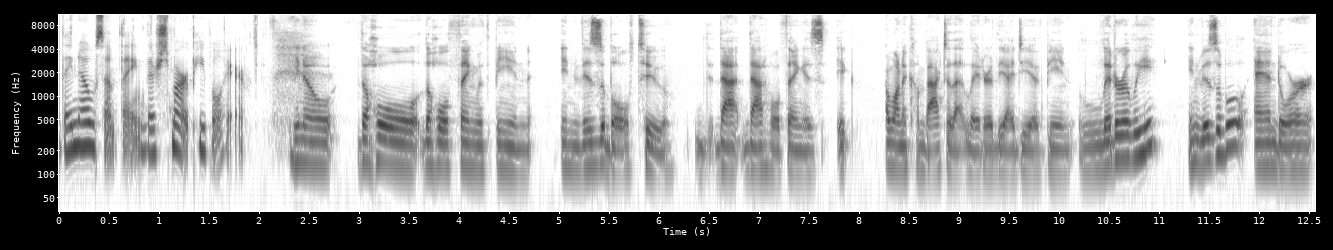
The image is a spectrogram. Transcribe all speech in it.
they know something. They're smart people here. You know the whole the whole thing with being invisible too. That that whole thing is. It, I want to come back to that later. The idea of being literally invisible and or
